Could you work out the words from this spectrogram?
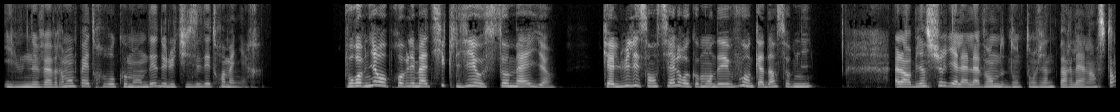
il ne va vraiment pas être recommandé de l'utiliser des trois manières. Pour revenir aux problématiques liées au sommeil, quelle huile essentielle recommandez-vous en cas d'insomnie? Alors bien sûr, il y a la lavande dont on vient de parler à l'instant,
